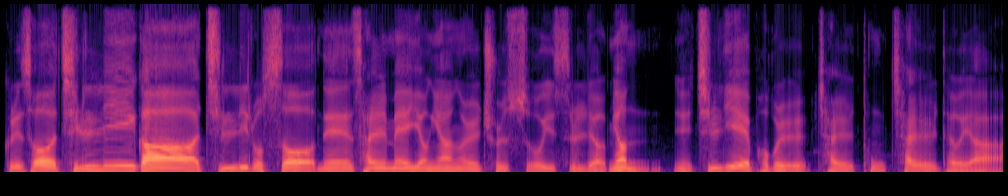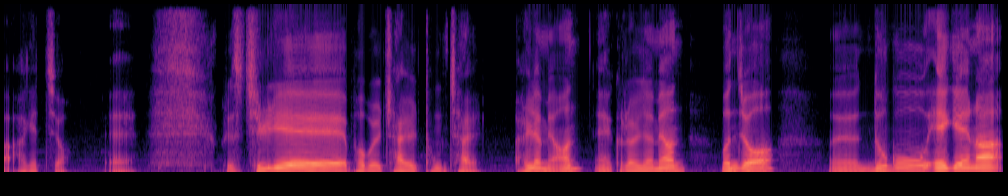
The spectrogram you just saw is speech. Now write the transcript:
그래서 진리가 진리로서 내 삶에 영향을 줄 수 있으려면 예, 진리의 법을 잘 통찰되어야 하겠죠. 예. 그래서 진리의 법을 잘 통찰하려면 예, 그러려면 먼저 예, 누구에게나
